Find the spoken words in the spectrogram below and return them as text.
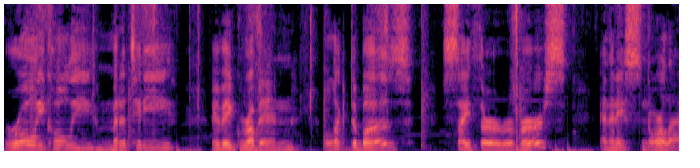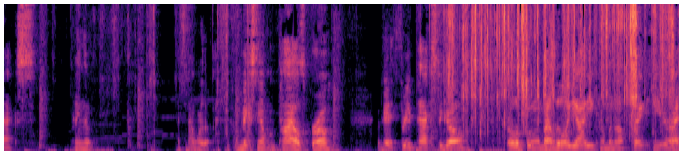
Roly-Poly, Metatitty, we have a Grubbin, Electabuzz, Scyther Reverse, and then a Snorlax. Putting the... That's not where the... I'm mixing up my piles, bro. Okay, three packs to go. Roll a Boom by Little Yachty coming up right here. I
